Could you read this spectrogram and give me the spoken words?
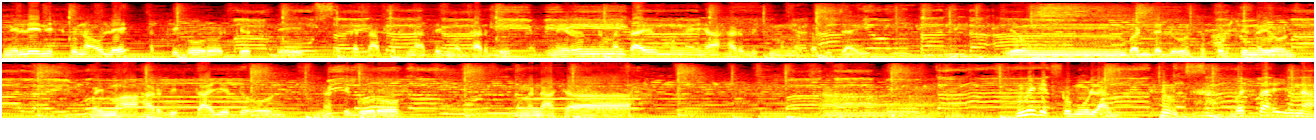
nilinis ko na uli at siguro Tuesday pagkatapos natin mag-harvest. At meron naman tayong mga iha-harvest mga kabisay yung banda doon sa portion na yon may maha-harvest tayo doon na siguro mga nasa ah, humigit kumulang basta yun na.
